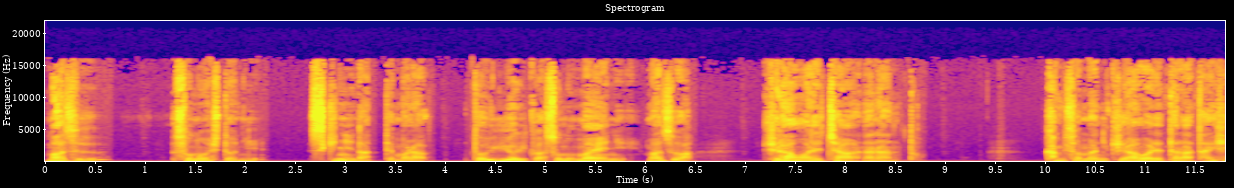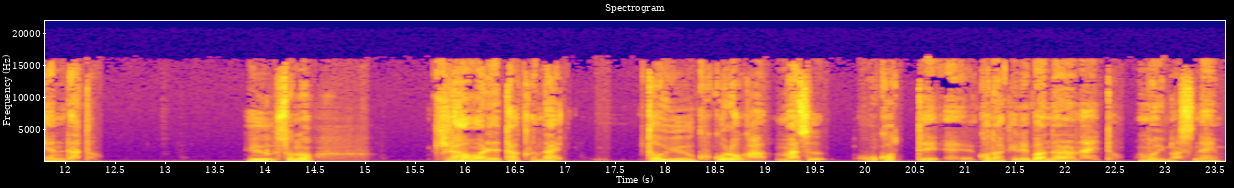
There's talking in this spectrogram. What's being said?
まず、その人に好きになってもらう。というよりかその前に、まずは嫌われちゃならんと。神様に嫌われたら大変だという、その嫌われたくないという心がまず起こってこなければならないと思いますね。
